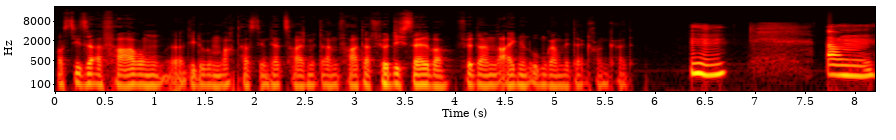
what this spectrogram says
aus dieser Erfahrung, äh, die du gemacht hast in der Zeit mit deinem Vater, für dich selber, für deinen eigenen Umgang mit der Krankheit? Mhm. Ähm,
